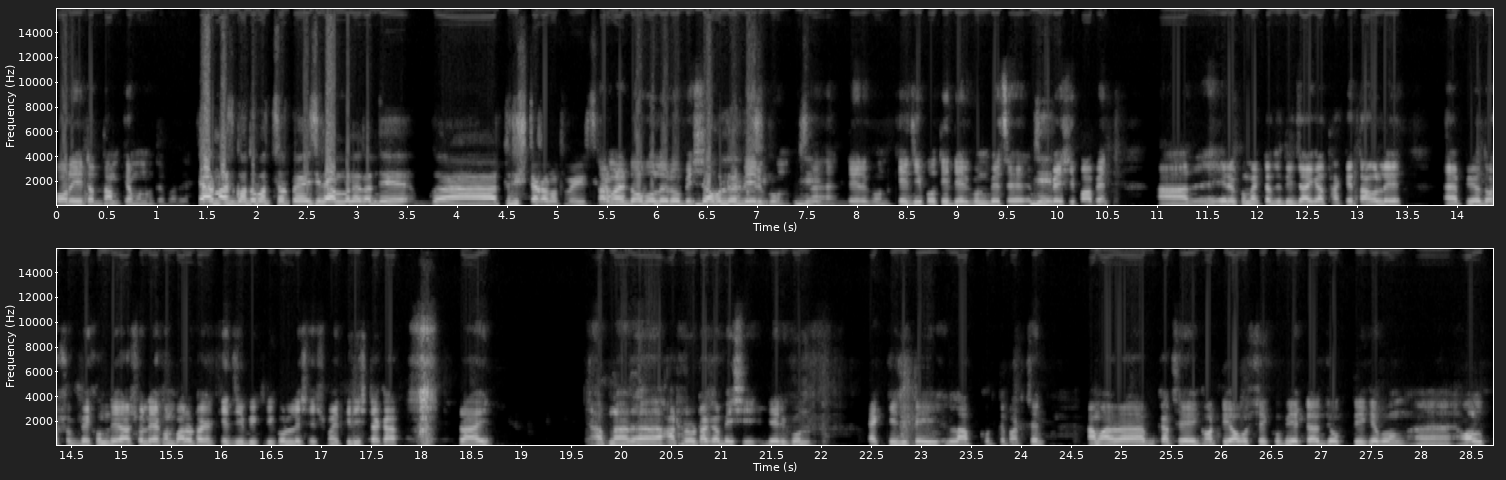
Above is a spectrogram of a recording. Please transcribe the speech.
পরে এটার দাম কেমন হতে পারে? চার মাস গত বছর পেয়েছিলাম মনে করেন যে ত্রিশ টাকার মতো তার পেয়েছিলাম মানে ডবলেরও বেশি দেড় গুণ হ্যাঁ দেড় গুণ কেজি প্রতি দেড় গুণ বেচে বেশি পাবেন। আর এরকম একটা যদি জায়গা থাকে তাহলে প্রিয় দর্শক দেখুন যে আসলে এখন বারো টাকা কেজি বিক্রি করলে সেই সময় তিরিশ টাকা প্রায় আপনার আঠারো টাকা বেশি দেড় গুণ এক কেজিতেই লাভ করতে পারছেন। আমার কাছে এই ঘরটি অবশ্যই খুবই একটা যৌক্তিক এবং অল্প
